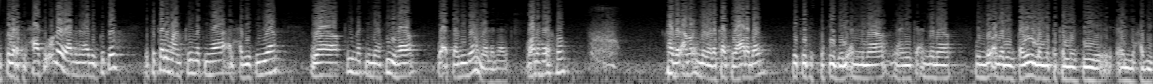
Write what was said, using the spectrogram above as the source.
مستدرك الحاكم وغيرها من هذه الكتب. يتكلم عن قيمتها الحديثية وقيمة ما فيها وأسانيدها وما إلى ذلك. واضح يا أخوان هذا الأمر إنما ذكرته عربا. لكي تستفيدوا لأننا يعني كأننا منذ أمل طويل لم نتكلم في علم الحديث.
